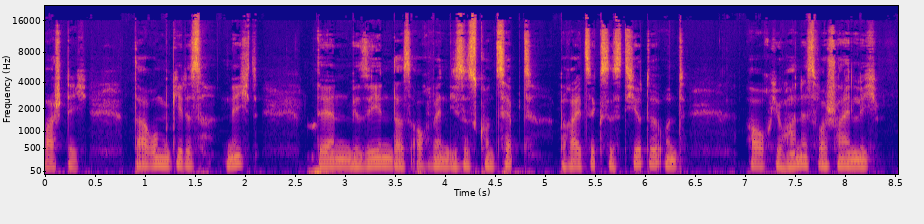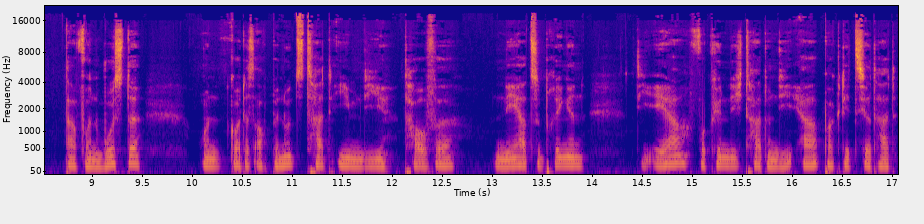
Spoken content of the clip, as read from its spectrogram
wasch dich. Darum geht es nicht, denn wir sehen, dass auch wenn dieses Konzept bereits existierte und auch Johannes wahrscheinlich davon wusste und Gott es auch benutzt hat, ihm die Taufe näher zu bringen, die er verkündigt hat und die er praktiziert hat,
